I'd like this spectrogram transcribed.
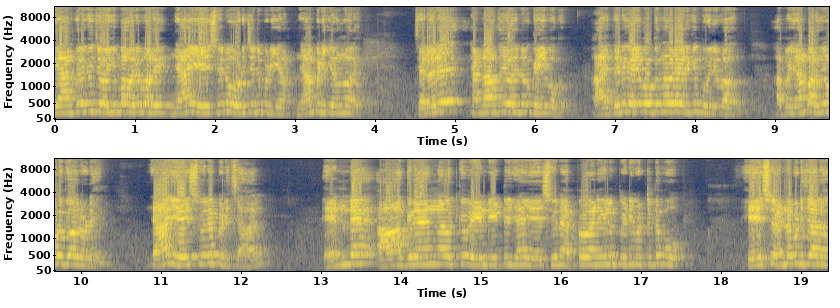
ധ്യാനത്തിലൊക്കെ ചോദിക്കുമ്പോൾ അവർ പറയും ഞാൻ യേശുവിനെ ഓടിച്ചിട്ട് പിടിക്കണം ഞാൻ പിടിക്കണം എന്ന് പറയും. ചിലര് രണ്ടാമത്തെ ചോദ്യത്തിന് കൈ പൊക്കും. ആദ്യത്തിന് കൈ പൊക്കുന്നവരായിരിക്കും ഭൂരിഭാഗം. അപ്പൊ ഞാൻ പറഞ്ഞു കൊടുക്കും അവരോട് ഞാൻ യേശുവിനെ പിടിച്ചാൽ എന്റെ ആഗ്രഹങ്ങൾക്ക് വേണ്ടിയിട്ട് ഞാൻ യേശുവിനെ എപ്പോ വേണമെങ്കിലും പിടിവിട്ടിട്ട് പോകും യേശു എന്നെ പിടിച്ചാലോ?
